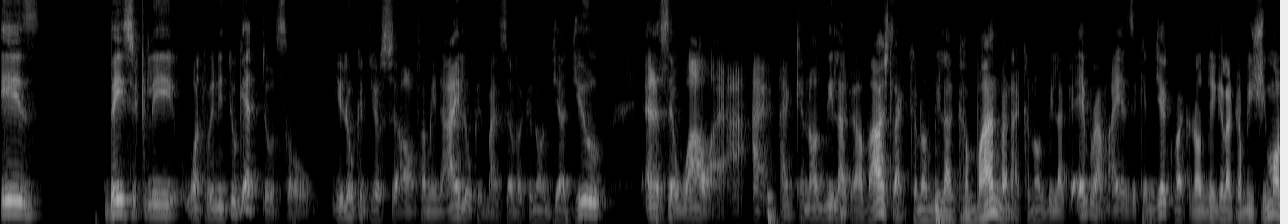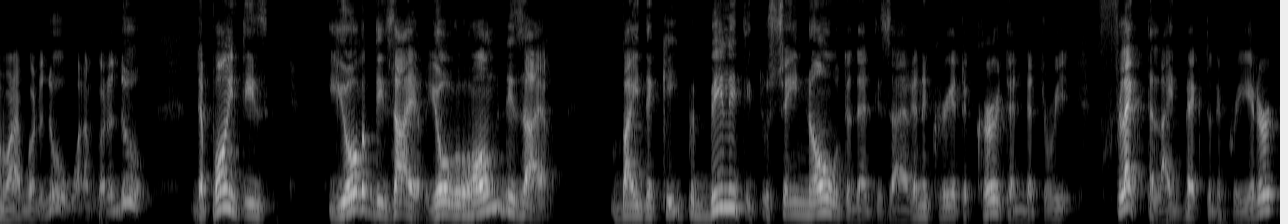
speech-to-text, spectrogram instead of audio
is basically what we need to get to. So you look at yourself. I mean, I look at myself. I cannot judge you, and I say, "Wow, I I, I cannot be like Rav Ashlag. I cannot be like Ramban, but I cannot be like Abraham, Isaac, and Jacob. I cannot be like Rabbi Shimon. What I'm going to do? What I'm going to do?" The point is, your desire, your wrong desire, by the capability to say no to that desire and create a curtain that reflect the light back to the creator.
